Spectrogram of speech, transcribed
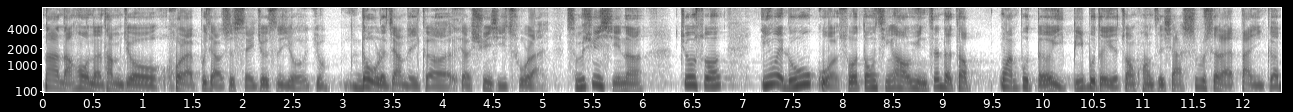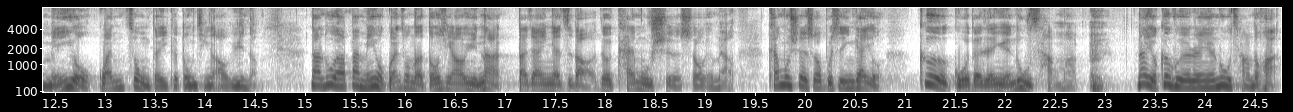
那然后呢，他们就后来不晓得是谁，就是有有漏了这样的一个呃讯息出来。什么讯息呢？就是说，因为如果说东京奥运真的到万不得已、逼不得已的状况之下，是不是来办一个没有观众的一个东京奥运呢？那如果要办没有观众的东京奥运，那大家应该知道，这个开幕式的时候有没有？开幕式的时候不是应该有各国的人员入场吗？那有各国的人员入场的话，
